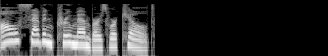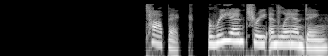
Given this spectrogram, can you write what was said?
All seven crew members were killed. Topic: Re-entry and landing.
